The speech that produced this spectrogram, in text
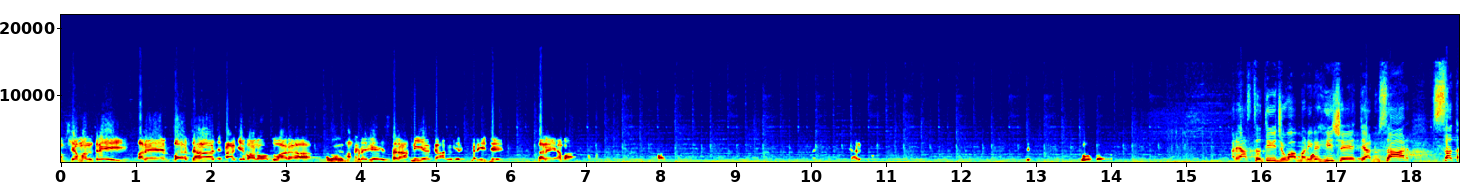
મુખ્યમંત્રી અને બધા જ આગેવાનો દ્વારા આપણે જે સરાહનીય કામગીરી કરી છે અને એમાં આ સ્થિતિ જોવા મળી રહી છે. તે અનુસાર સતત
